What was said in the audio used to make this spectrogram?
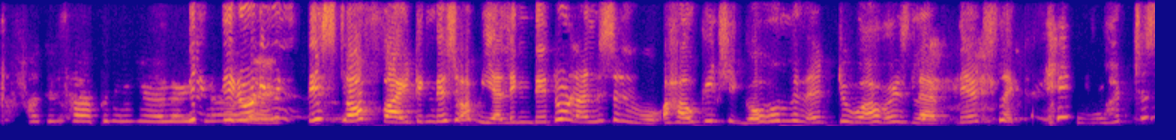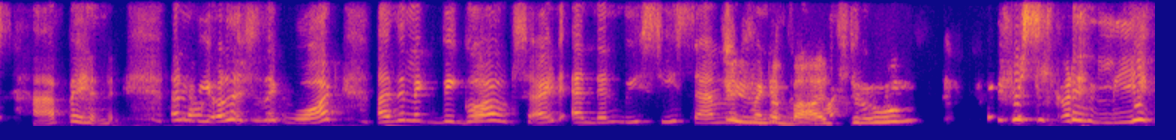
the fuck is happening here right they, now they don't even they stop fighting they stop yelling they don't understand how can she go home with uh, like two hours left they're just like what just happened and we all are just like what and then like we go outside and then we see sam she's in the bathroom because she couldn't leave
